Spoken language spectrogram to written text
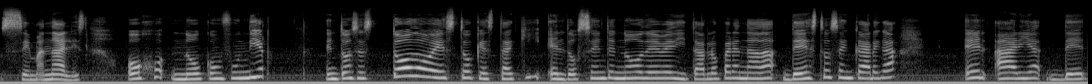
semanales. Ojo, no confundir. Entonces, todo esto que está aquí, el docente no debe editarlo para nada. De esto se encarga el área de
